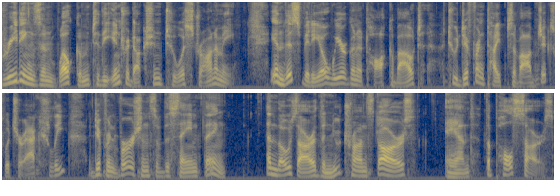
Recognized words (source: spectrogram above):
Greetings and welcome to the introduction to astronomy. In this video, we are going to talk about two different types of objects, which are actually different versions of the same thing. And those are the neutron stars and the pulsars.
